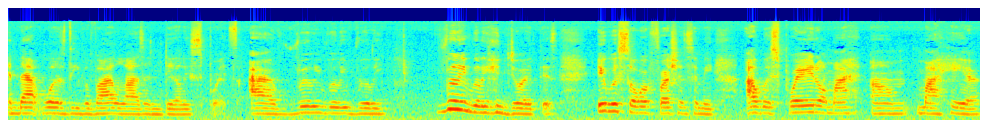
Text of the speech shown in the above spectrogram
And that was the Revitalizing Daily Spritz. I really, really, really, really, really enjoyed this. It was so refreshing to me. I would spray it on my um, my hair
